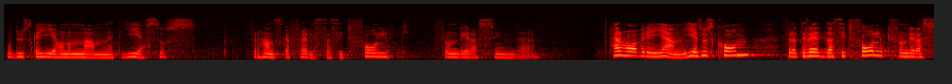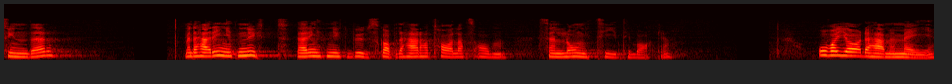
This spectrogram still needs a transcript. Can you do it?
och du ska ge honom namnet Jesus, för han ska frälsa sitt folk från deras synder. Här har vi det igen. Jesus kom för att rädda sitt folk från deras synder. Men det här är inget nytt. Det här är inget nytt budskap. Det här har talats om sedan lång tid tillbaka. Och vad gör det här med mig?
